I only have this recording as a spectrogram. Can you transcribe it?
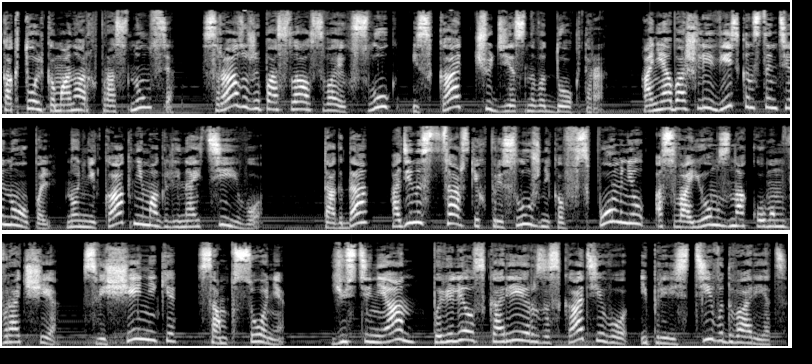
Как только монарх проснулся, сразу же послал своих слуг искать чудесного доктора. Они обошли весь Константинополь, но никак не могли найти его. Тогда один из царских прислужников вспомнил о своем знакомом враче, священнике Сампсоне. Юстиниан повелел скорее разыскать его и привести во дворец.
